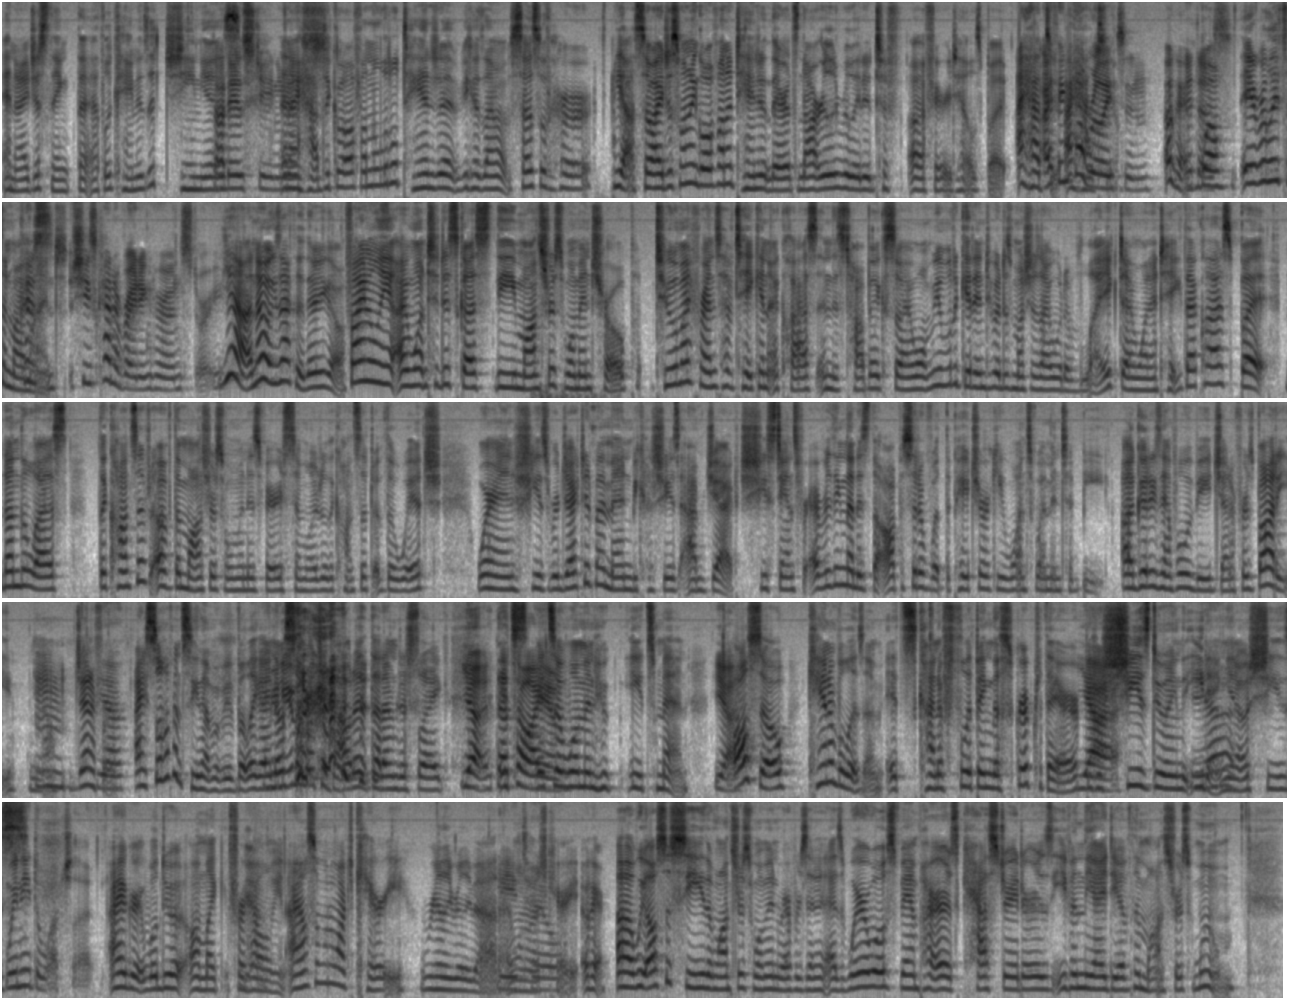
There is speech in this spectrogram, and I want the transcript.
And I just think that Ethel Cain is a genius. That is genius. And I had to go off on a little tangent because I'm obsessed with her. Yeah, so I just want to go off on a tangent there. It's not really related to uh, fairy tales, but I had to. I think that had to. relates in. Okay, it well, it relates in my mind. she's kind of writing her own story. Yeah, no, exactly. There you go. Finally, I want to discuss the monstrous woman trope. Two of my friends have taken a class in this topic, so I won't be able to get into it as much as I would have liked. I want to take that class, but nonetheless, the concept of the monstrous woman is very similar to the concept of the witch, wherein she is rejected by men because she is abject. She stands for everything that is the opposite of what the patriarchy wants women to be. A good example would be Jennifer's Body. You know, Jennifer. yeah. I still haven't seen that movie, but like I Me know so much about it that I'm just like, Yeah, that's how I It's am. a woman who eats men. Yeah. Also, cannibalism. It's kind of flipping the script there Yeah. because she's doing the eating. Yeah. You know, she's. We need to watch that. I agree. We'll do it on like for Yeah. Halloween. I also want to watch Carrie. Really, really bad. I want to watch. Carrie. Okay. Uh, we also see the monstrous woman represented as werewolves, vampires, castrators, even the idea of the monstrous womb.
